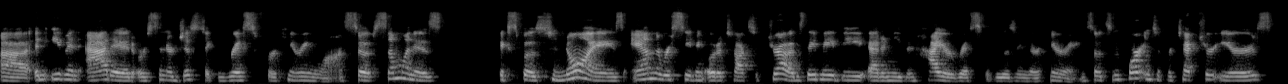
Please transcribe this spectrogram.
uh, an even added or synergistic risk for hearing loss. So if someone is exposed to noise and they're receiving ototoxic drugs, they may be at an even higher risk of losing their hearing. So it's important to protect your ears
